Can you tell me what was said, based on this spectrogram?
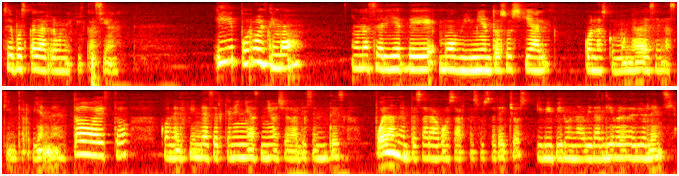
se busca la reunificación. Y por último, una serie de movimientos social con las comunidades en las que intervienen. Todo esto con el fin de hacer que niñas, niños y adolescentes puedan empezar a gozar de sus derechos y vivir una vida libre de violencia.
